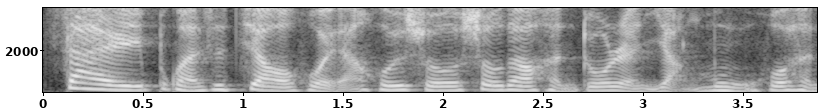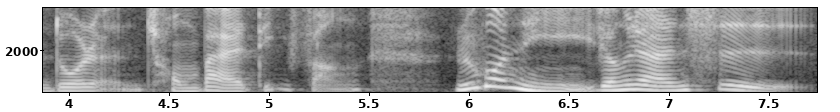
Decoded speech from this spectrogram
在不管是教会啊，或者说受到很多人仰慕或很多人崇拜的地方，如果你仍然是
